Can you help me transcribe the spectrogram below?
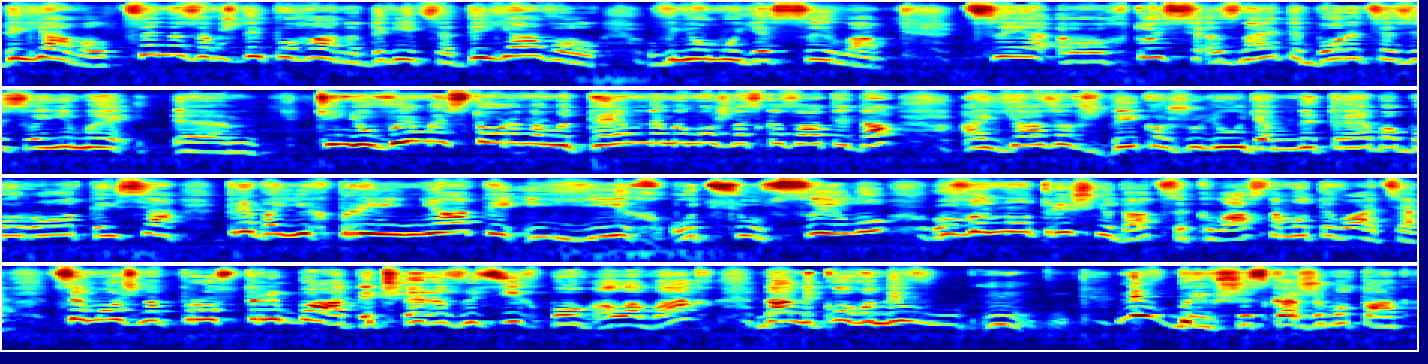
Диявол, це не завжди погано. Дивіться, диявол в ньому є сила. Це е, хтось, знаєте, бореться зі своїми е, тіньовими сторонами, темними, можна сказати. Да? А я завжди кажу людям: не треба боротися, треба їх прийняти і їх оцю силу внутрішню. Да? Це класна мотивація. Це можна прострибати через усіх по головах, да? нікого не в не вбивши, скажімо так,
